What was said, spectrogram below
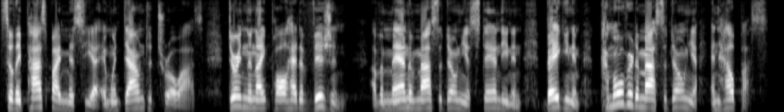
So they passed by Mysia and went down to Troas. During the night, Paul had a vision of a man of Macedonia standing and begging him, Come over to Macedonia and help us.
